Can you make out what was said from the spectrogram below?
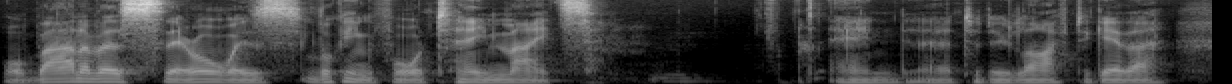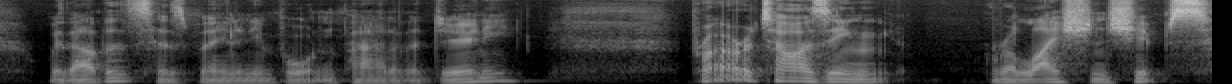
or Barnabas, they're always looking for teammates. And uh, to do life together with others has been an important part of the journey. Prioritising relationships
